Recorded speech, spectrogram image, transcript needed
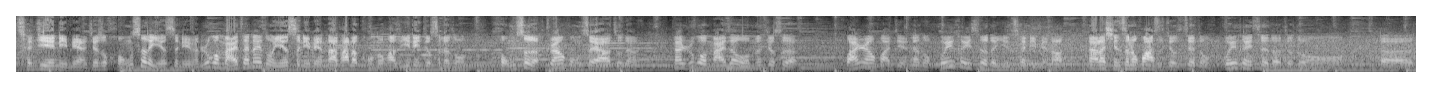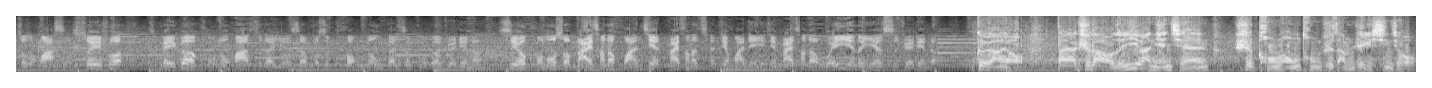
沉积岩里面，就是红色的岩石里面，如果埋在那种岩石里面，那它的恐龙化石一定就是那种红色的砖红色呀这种。但如果埋在我们就是还原环境那种灰黑色的岩层里面呢，那它形成的化石就是这种灰黑色的这种呃这种化石。所以说。每个恐龙化石的颜色不是恐龙本身骨骼决定的，是由恐龙所埋藏的环境、埋藏的沉积环境以及埋藏的围岩的岩石决定的。各位网友，大家知道，在亿万年前是恐龙统治咱们这个星球，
